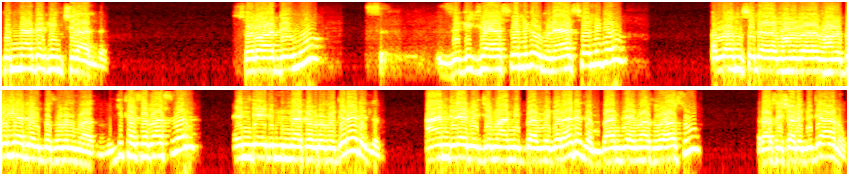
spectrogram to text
ልናደግ እንችላለን። ሶላዋት ደግሞ ዝግጅት ያስፈልገው ምን ያስፈልገው አላሁም ሰለ ዐላ መሐመድ በያለንበት ሆነን ማለት ነው እንጂ ተሰባስበን እንደሄድ የምናከብረው ነገር አይደለም። አንድ ላይ በጀማ የሚባል ነገር አይደለም። በአንድ ላይ ማቱ ራሱ የቻለ ቢድዓ ነው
